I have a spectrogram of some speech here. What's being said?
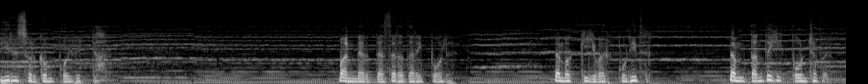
வீர சொர்க்கம் போய்விட்டார். மன்னர் தசரதரைப் போல நமக்கு இவர் புனிதர் நம் தந்தையைப் போன்றவர்.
